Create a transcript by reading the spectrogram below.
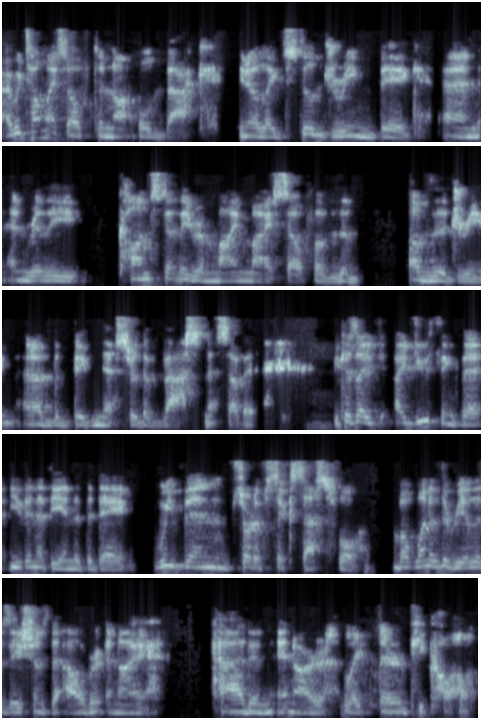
I would tell myself to not hold back. You know, like still dream big and and really constantly remind myself of the of the dream and of the bigness or the vastness of it. Mm. Because I I do think that even at the end of the day, we've been sort of successful. But one of the realizations that Albert and I had in, in our like therapy call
